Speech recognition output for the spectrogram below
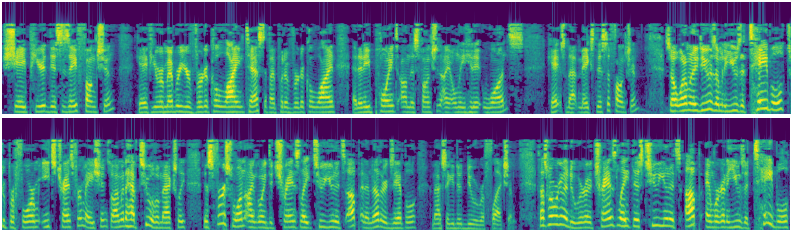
shape here, this is a function. Okay, if you remember your vertical line test, if I put a vertical line at any point on this function, I only hit it once. Okay, so that makes this a function. So what I'm going to do is I'm going to use a table to perform each transformation. So I'm going to have two of them actually. This first one I'm going to translate two units up, and another example I'm actually going to do a reflection. So that's what we're going to do. We're going to translate this two units up, and we're going to use a table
